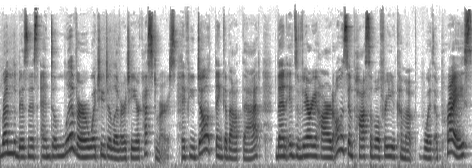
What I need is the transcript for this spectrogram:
run the business and deliver what you deliver to your customers. If you don't think about that, then it's very hard, almost impossible for you to come up with a price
